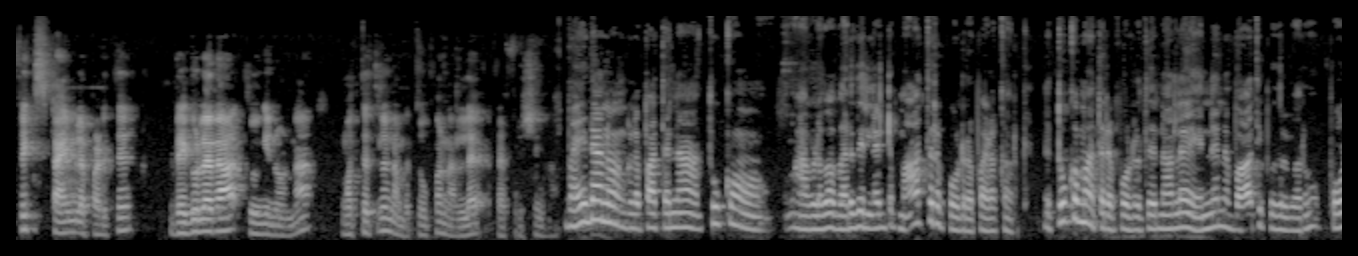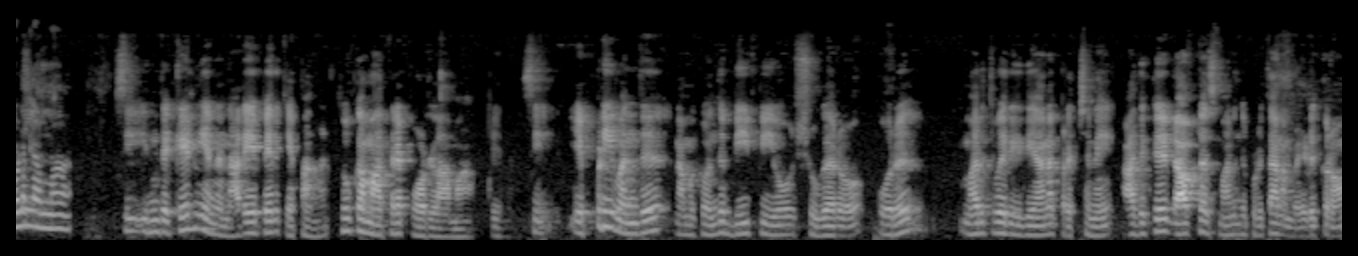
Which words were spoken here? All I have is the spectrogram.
ஃபிக்ஸ் டைமில் படுத்து ரெகுலராக தூங்கினோன்னா மொத்தத்தில் நம்ம தூக்கம் நல்ல ரெஃப்ரெஷிங் வயதானவங்களை பார்த்தோன்னா தூக்கம் அவ்வளோவா வருது இல்லைன்ட்டு மாத்திரை போடுற பழக்கம் இருக்கு. இந்த தூக்க மாத்திரை போடுறதுனால என்னென்ன பாதிப்புகள் வரும்? போடலாமா? சி இந்த கேள்வி என்ன நிறைய பேர் கேட்பாங்க. தூக்க மாத்திரை போடலாமா அப்படின்னு. சி எப்படி வந்து நமக்கு வந்து பிபிஓ சுகரோ ஒரு மருத்துவ ரீதியான பிரச்சனை அதுக்கு டாக்டர்ஸ் மருந்து கொடுத்தா நம்ம எடுக்கிறோம்.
